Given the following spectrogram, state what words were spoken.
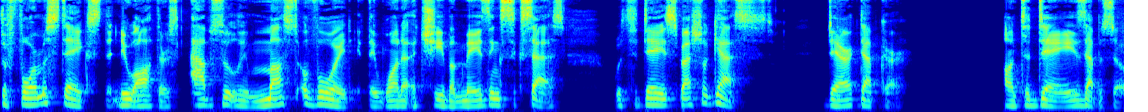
The four mistakes that new authors absolutely must avoid if they want to achieve amazing success with today's special guest, Derek Doepker. On today's episode.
